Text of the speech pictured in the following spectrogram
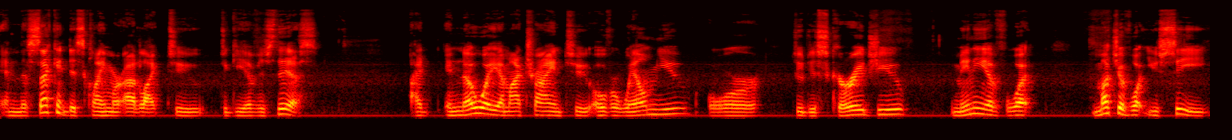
and the second disclaimer I'd like to, to give is this. I, in no way am I trying to overwhelm you or to discourage you. Many of what much of what you see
